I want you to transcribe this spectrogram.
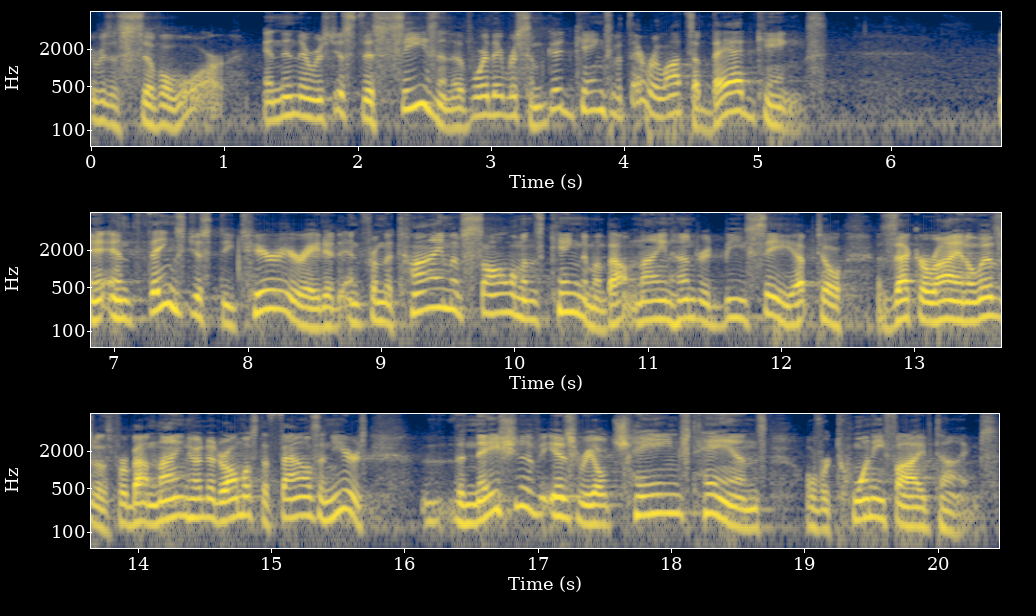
There was a civil war. And then there was just this season of where there were some good kings, but there were lots of bad kings. And, and, things just deteriorated. And from the time of Solomon's kingdom, about 900 BC, up till Zechariah and Elizabeth, for about 900 or almost 1,000 years, the nation of Israel changed hands over 25 times.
